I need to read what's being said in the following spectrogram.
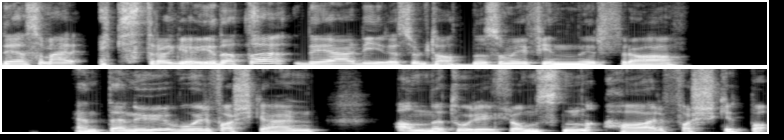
det som er ekstra gøy i dette, det er de resultatene som vi finner fra NTNU, hvor forskeren Anne Toril Klomsten har forsket på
